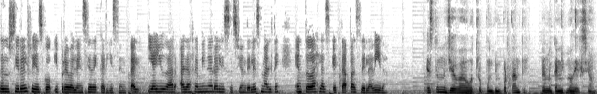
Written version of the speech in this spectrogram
reducir el riesgo y prevalencia de caries dental y ayudar a la remineralización del esmalte en todas las etapas de la vida. Esto nos lleva a otro punto importante, el mecanismo de acción.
